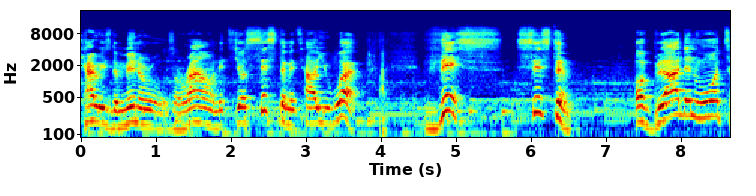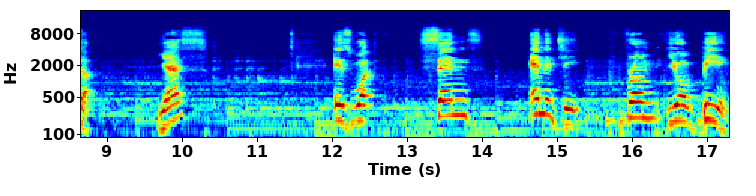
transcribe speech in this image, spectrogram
carries the minerals around. It's your system, it's how you work. This system of blood and water, yes, is what sends energy from your being.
